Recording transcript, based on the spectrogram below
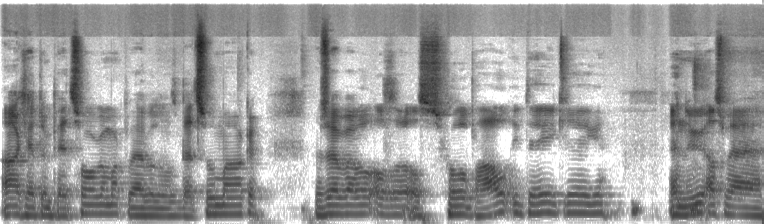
Ah, je hebt een bed zo gemaakt, wij willen ons bed zo maken. Dus we hebben wel als, als school op haal idee gekregen. En nu, als wij...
